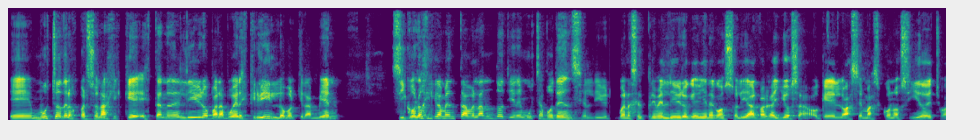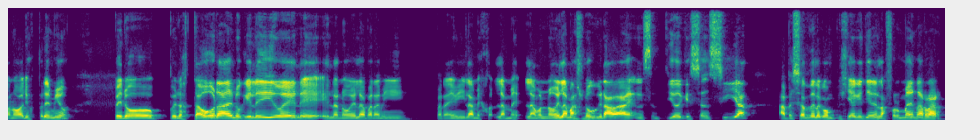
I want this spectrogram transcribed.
eh, muchos de los personajes que están en el libro para poder escribirlo, porque también psicológicamente hablando tiene mucha potencia el libro. Bueno, es el primer libro que viene a consolidar Vargas Llosa, o que lo hace más conocido, de hecho ganó varios premios, pero, pero hasta ahora de lo que he leído él eh, es, la novela para mí, para mí la, mejor, la, novela más lograda en el sentido de que es sencilla, a pesar de la complejidad que tiene, la forma de narrar,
